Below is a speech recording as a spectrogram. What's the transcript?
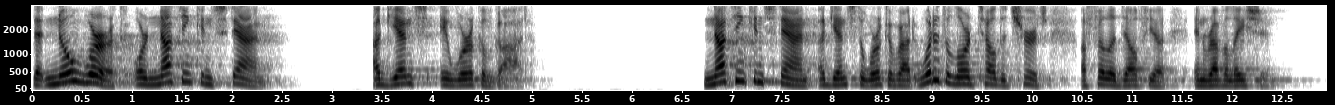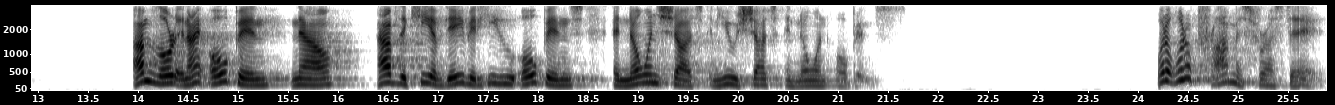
that no work or nothing can stand against a work of God. Nothing can stand against the work of God. What did the Lord tell the church of Philadelphia in Revelation? I'm the Lord, and I open now. I have the key of David, he who opens and no one shuts, and he who shuts and no one opens. What a, what a promise for us today.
